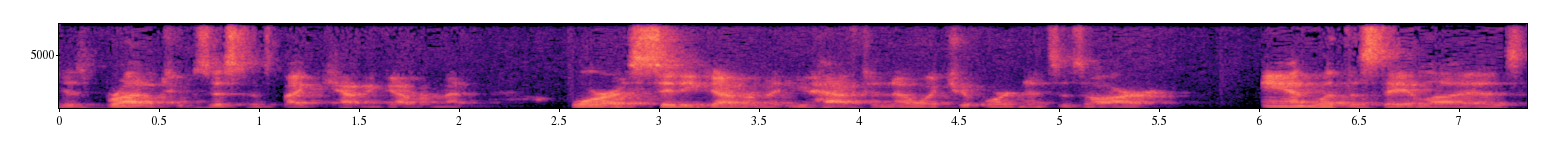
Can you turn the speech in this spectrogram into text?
is brought into existence by county government for a city government, you have to know what your ordinances are and what the state law is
